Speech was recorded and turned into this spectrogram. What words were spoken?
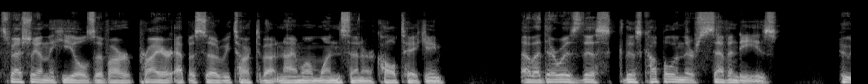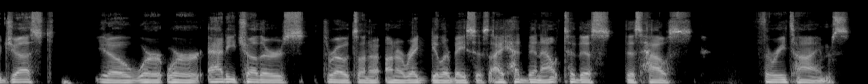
especially on the heels of our prior episode. We talked about nine one one center call taking, uh, but there was this this couple in their seventies who just you know were were at each other's throats on a on a regular basis. I had been out to this this house three times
